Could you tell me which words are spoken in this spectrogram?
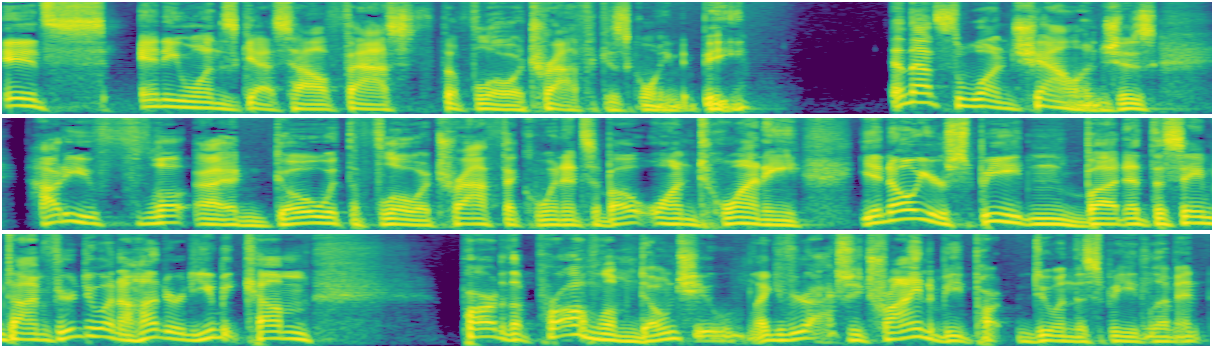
it's anyone's guess how fast the flow of traffic is going to be. And that's the one challenge is how do you flow, uh, go with the flow of traffic when it's about 120? You know you're speeding, but at the same time, if you're doing 100, you become part of the problem, don't you? Like if you're actually trying to be part, doing the speed limit,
